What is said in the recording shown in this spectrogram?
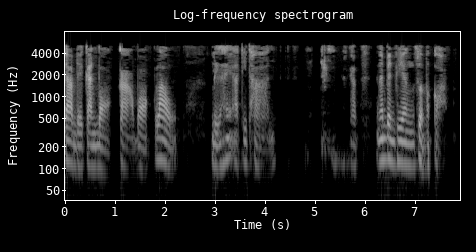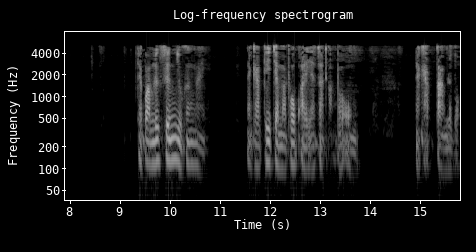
ทราบโดยการบอกกล่าวบอกเล่า หรือให้อธิษฐานครับนั้นเป็นเพียงส่วนประกอบ แต่ความลึกซึ้งอยู่ข้างใน นะครับ ที่จะมาพบอริยสัจของพระองค์นะครับ ตามระบบ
